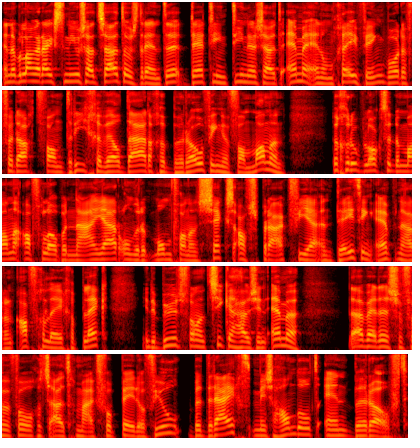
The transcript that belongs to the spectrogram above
En de belangrijkste nieuws uit Zuidoost-Drenthe: 13 tieners uit Emmen en omgeving worden verdacht van drie gewelddadige berovingen van mannen. De groep lokte de mannen afgelopen najaar onder het mom van een seksafspraak via een dating-app naar een afgelegen plek in de buurt van het ziekenhuis in Emmen. Daar werden ze vervolgens uitgemaakt voor pedofiel, bedreigd, mishandeld en beroofd.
